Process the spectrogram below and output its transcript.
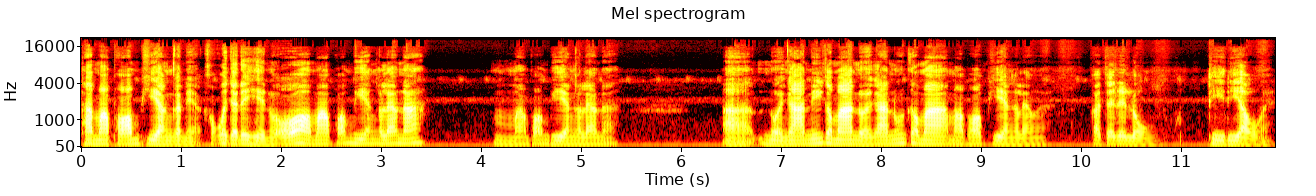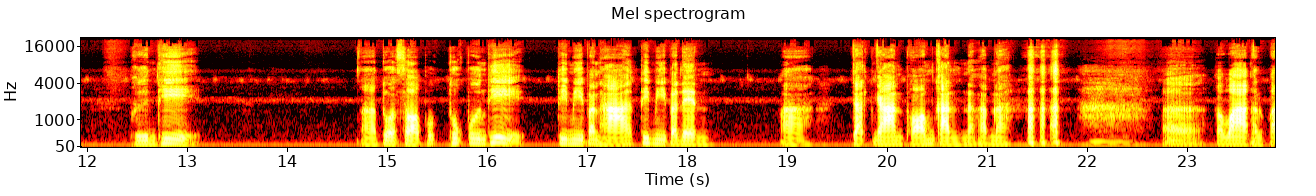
ถ้ามาพร้อมเพียงกันเนี่ยเขาก็จะได้เห็นว่าอ๋อมาพร้อมเพียงกันแล้วนะมาพร้อมเพียงกันแล้วนะอ่า หน่วยงานนี้ก็มาหน่วยงานนู้นก็มามาพร้อมเพียงกันแล้วไงก็จะได้ลงทีเดียวไงพื้นที่อ่าตรวจสอบทุกทุกพื้นที่ที่มีปัญหาที่มีประเด็นอ่า จัดงานพร้อมกันนะครับนะ เออก็ว่ากันไป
